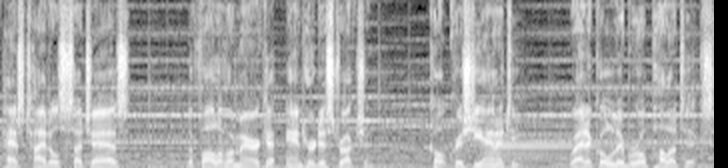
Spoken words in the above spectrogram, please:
has titles such as The Fall of America and Her Destruction, Cult Christianity, Radical Liberal Politics.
